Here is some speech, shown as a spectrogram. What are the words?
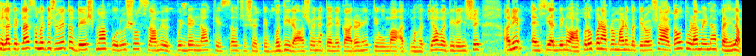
છેલ્લા કેટલા સમયથી જોઈએ તો દેશમાં પુરુષો સામે ઉત્પીડનના કેસો જે છે તે વધી રહ્યા છે અને તેને કારણે તેઓમાં આત્મહત્યા વધી રહી છે. અને એનસીઆરબીનો આંકડો પણ આ પ્રમાણે બતી રહ્યો છે. અગાઉ થોડા મહિના પહેલા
